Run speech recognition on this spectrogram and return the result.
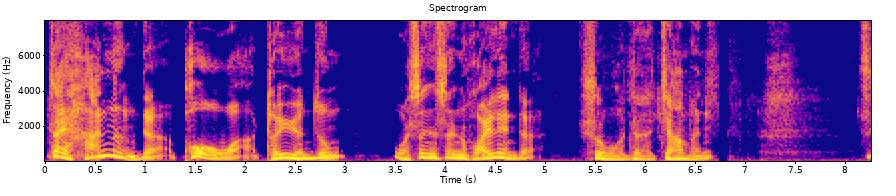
在寒冷的破瓦颓垣中，我深深怀念的是我的家门。至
